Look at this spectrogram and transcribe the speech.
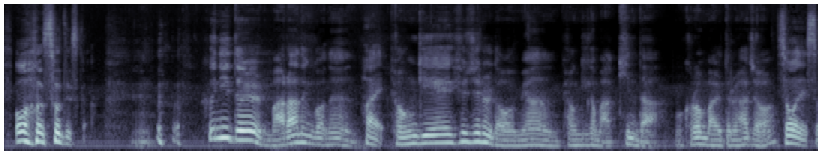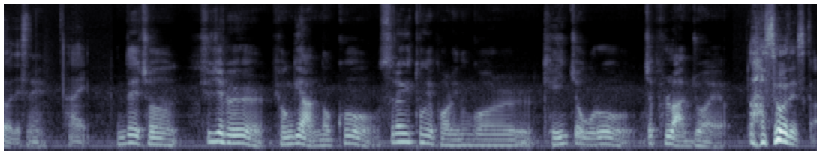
おそうですか。 흔히들 말하는 거는 はい。 변기에 휴지를 넣으면 변기가 막힌다. 뭐 그런 말들을 하죠. そうですそうです。 네. はい。 근데 전 휴지를 변기에 안 넣고 쓰레기통에 버리는 걸 개인적으로 진짜 별로 안 좋아해요. あそうですか。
